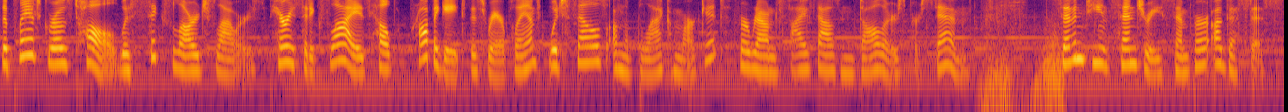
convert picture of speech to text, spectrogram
The plant grows tall with six large flowers. Parasitic flies help propagate this rare plant, which sells on the black market for around $5,000 per stem. 17th century Semper Augustus.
